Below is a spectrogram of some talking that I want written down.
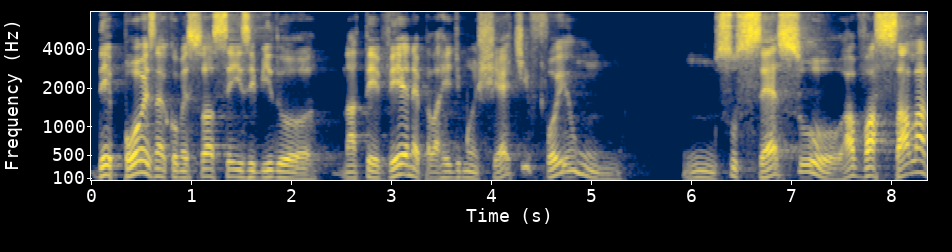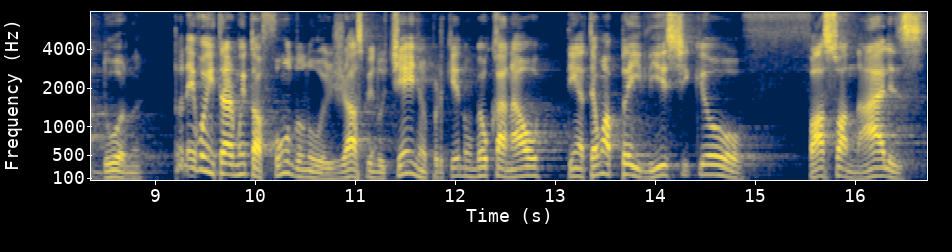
depois, né, começou a ser exibido na TV, né, pela Rede Manchete e foi um, um sucesso avassalador, né? Então nem vou entrar muito a fundo no Jasper e no Change, porque no meu canal tem até uma playlist que eu faço análise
